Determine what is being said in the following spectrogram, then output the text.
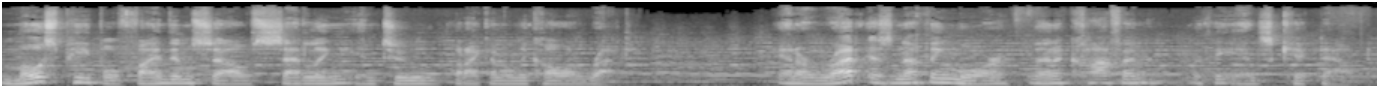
most people find themselves settling into what I can only call a rut. And a rut is nothing more than a coffin with the ends kicked out.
